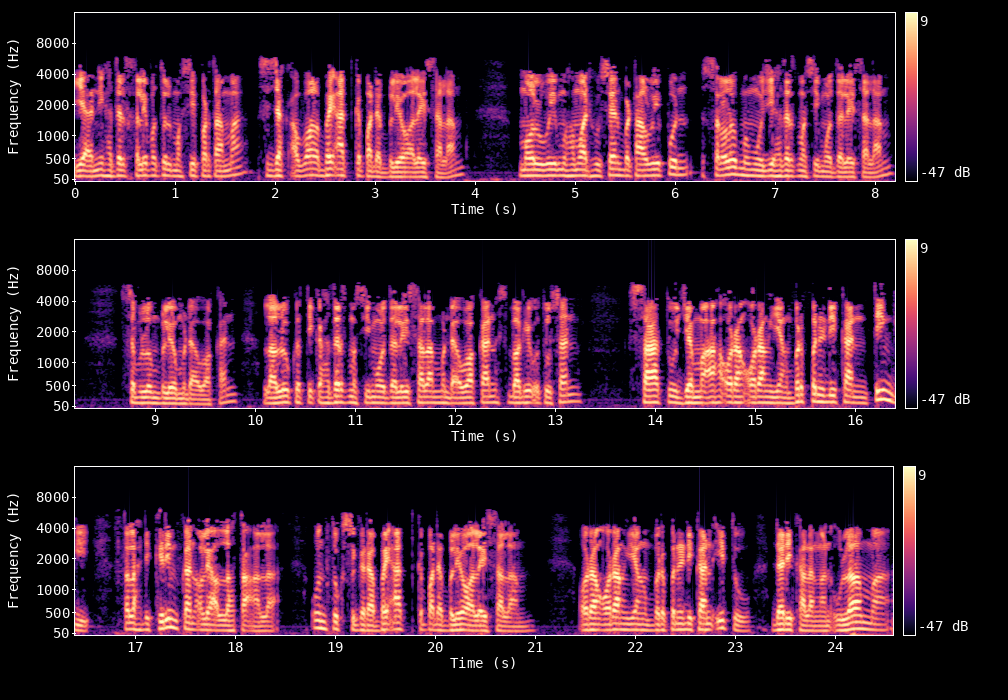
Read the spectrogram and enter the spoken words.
yakni Hadrat Khalifatul Masih pertama sejak awal bayat kepada beliau alaihissalam, Maulwi Muhammad Hussein Betawi pun selalu memuji Hadrat Masih Maud salam, sebelum beliau mendakwakan. Lalu ketika Hadrat Masih Maud salam mendakwakan sebagai utusan, satu jamaah orang-orang yang berpendidikan tinggi telah dikirimkan oleh Allah Ta'ala untuk segera bayat kepada beliau alaihissalam. Orang-orang yang berpendidikan itu dari kalangan ulama,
